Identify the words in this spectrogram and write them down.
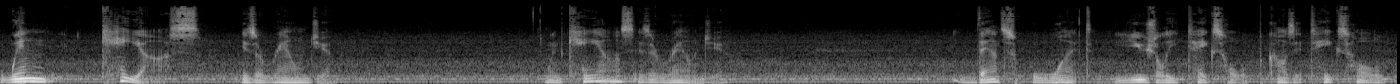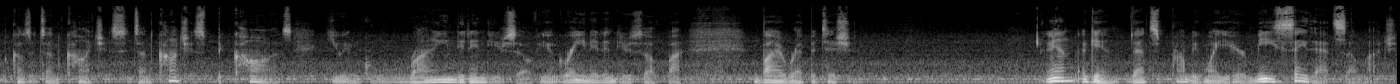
when chaos is around you, when chaos is around you, that's what usually takes hold because it takes hold because it's unconscious. It's unconscious because you grind it into yourself. You ingrain it into yourself by by repetition. And again, that's probably why you hear me say that so much.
